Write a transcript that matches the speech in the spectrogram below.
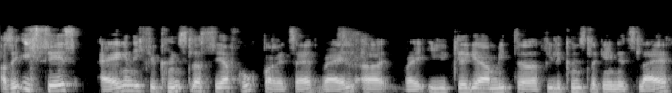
Also ich sehe es eigentlich für Künstler sehr fruchtbare Zeit, weil, äh, weil ich kriege ja mit, äh, viele Künstler gehen jetzt live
